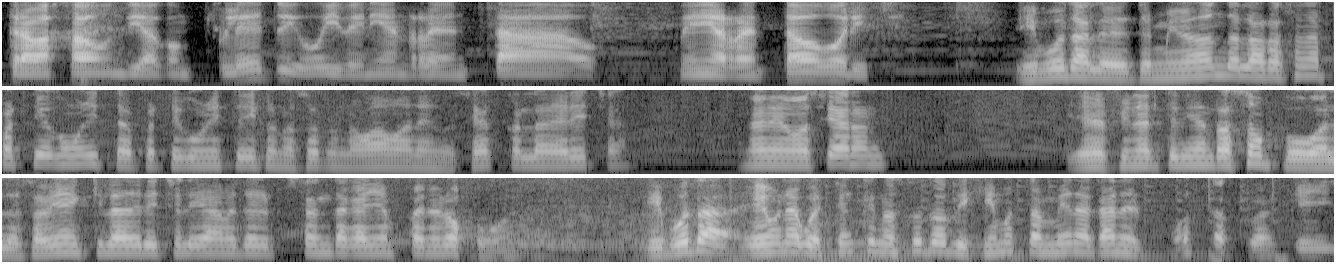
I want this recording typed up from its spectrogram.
trabajado un día completo y uy, venían reventados. Venía reventado Boric. Y puta, le terminó dando la razón al Partido Comunista. El Partido Comunista dijo, nosotros no vamos a negociar con la derecha. No negociaron. Y al final tenían razón, pues sabían que la derecha le iba a meter senda callampa en el ojo, weón. Y puta, es una cuestión que nosotros dijimos también acá en el podcast, weón, que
